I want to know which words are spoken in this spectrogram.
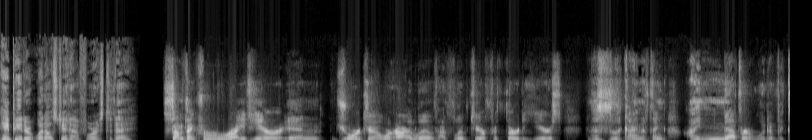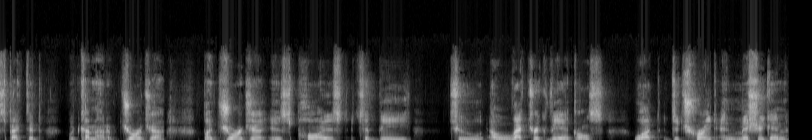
Hey, Peter, what else do you have for us today? Something from right here in Georgia, where I live. I've lived here for 30 years. And this is the kind of thing I never would have expected would come out of Georgia. But Georgia is poised to be to electric vehicles what Detroit and Michigan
